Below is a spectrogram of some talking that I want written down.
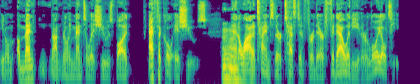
you know, men- not really mental issues, but ethical issues. Mm-hmm. And a lot of times they're tested for their fidelity, their loyalty.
